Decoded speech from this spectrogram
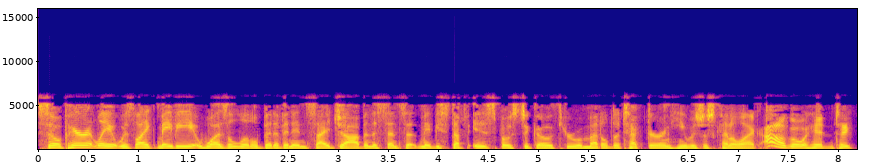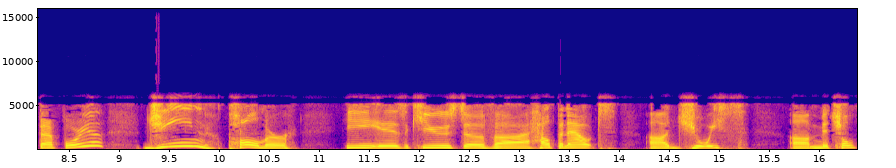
So apparently it was like maybe it was a little bit of an inside job in the sense that maybe stuff is supposed to go through a metal detector and he was just kind of like, I'll go ahead and take that for you. Gene Palmer. He is accused of uh, helping out uh, Joyce uh, Mitchell.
